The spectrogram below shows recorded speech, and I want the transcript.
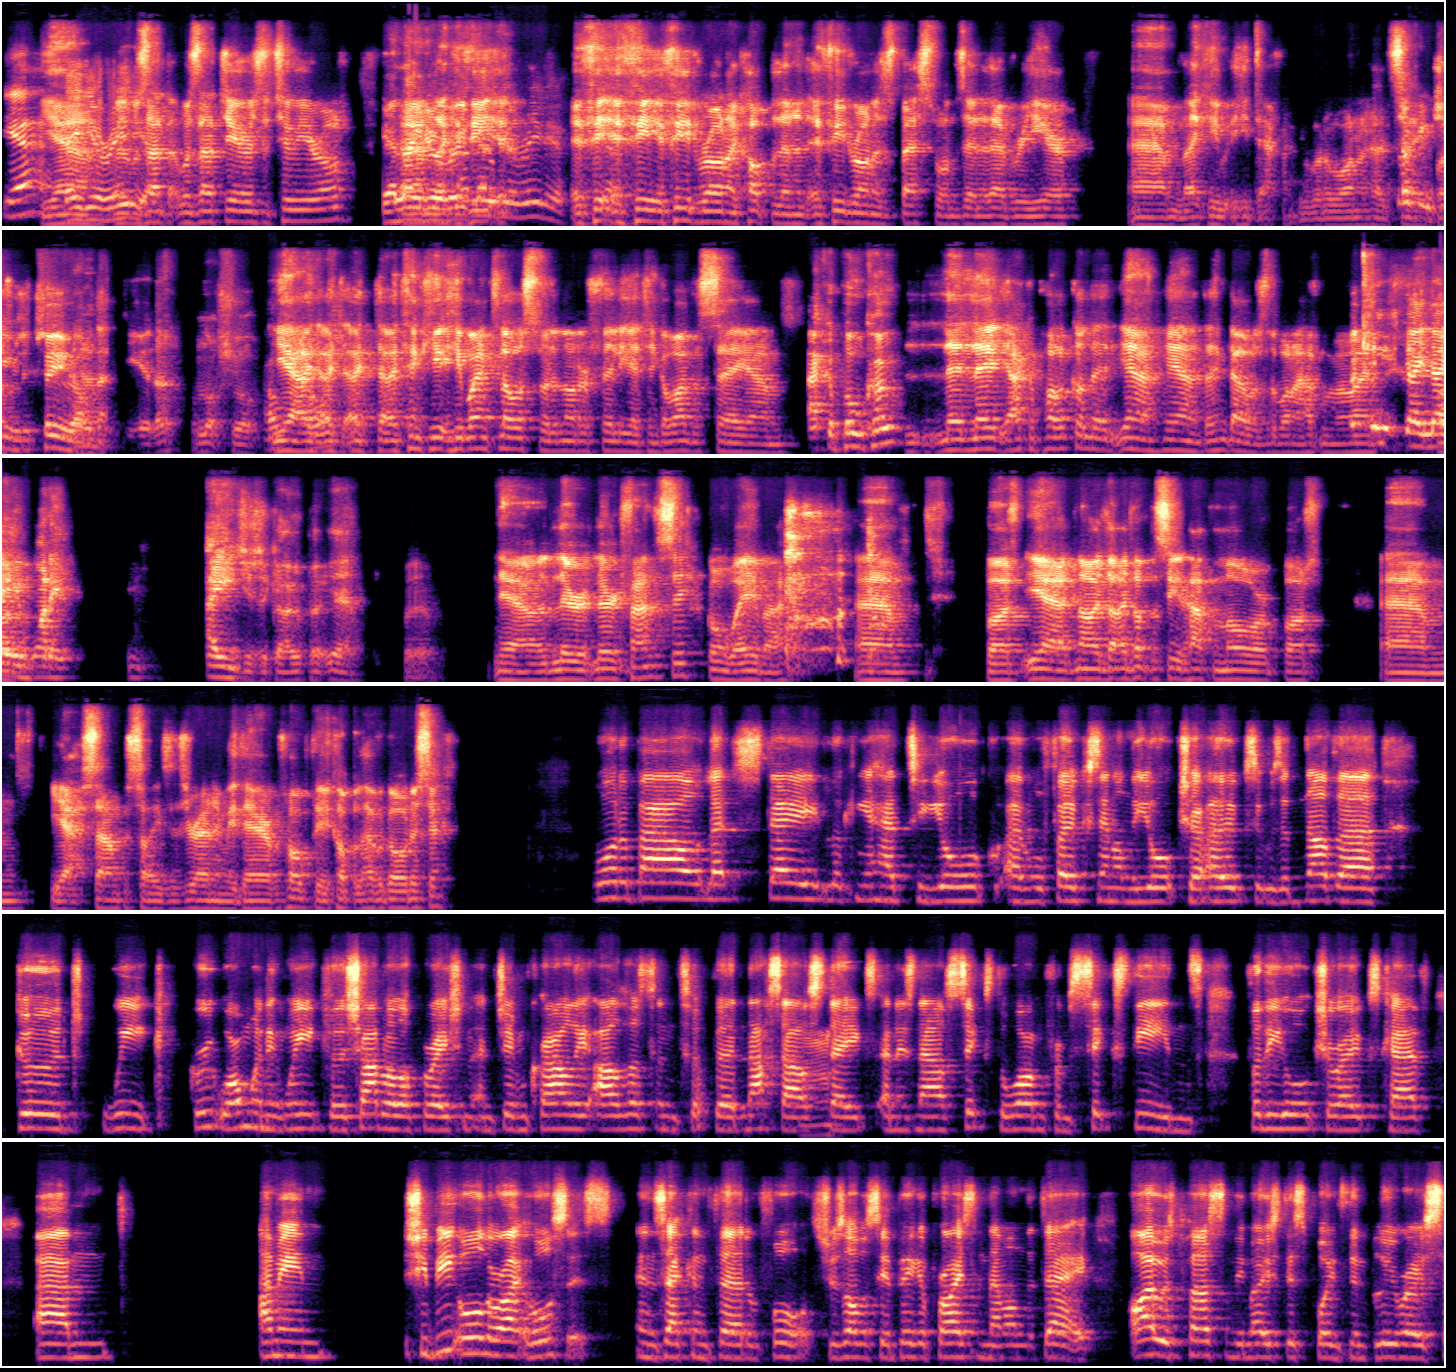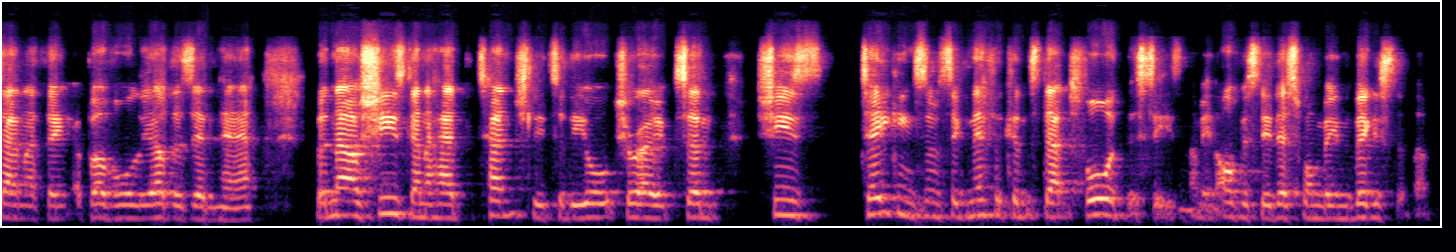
Yeah, yeah. Was that was that year as a two year old? Yeah, Lady um, like if, he, if he if he if he'd run a couple in it, if he'd run his best ones in it every year, um, like he, he definitely would have won it. I'd say. I think she was a two-year-old that year, though. I'm not sure. Yeah, I, I, I, I, think he, he went close with another filly. I think I want to say um, Acapulco. Lady Acapulco. yeah, yeah. I think that was the one I have in my mind. Kingsgate Native won it ages ago, but yeah. But, yeah, lyric, lyric fantasy going way back. um, but yeah, no, I'd, I'd love to see it happen more. But um, yeah, sample size is your enemy there. But hopefully, a couple have a go this year. What about let's stay looking ahead to York and we'll focus in on the Yorkshire Oaks. It was another good week, Group One winning week for the Shadwell operation and Jim Crowley. Al Husn took the Nassau mm-hmm. Stakes and is now six to one from 16s for the Yorkshire Oaks. Kev, um, I mean, she beat all the right horses in second, third, and fourth. She was obviously a bigger price than them on the day. I was personally most disappointed in Blue Rose Cen, I think, above all the others in here. But now she's going to head potentially to the Yorkshire Oaks, and she's taking some significant steps forward this season. I mean, obviously, this one being the biggest of them.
